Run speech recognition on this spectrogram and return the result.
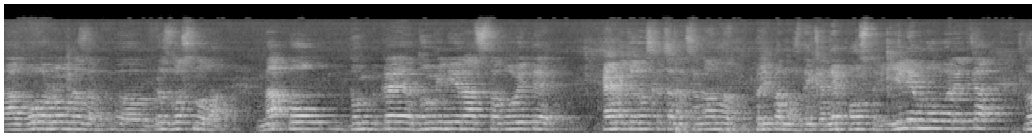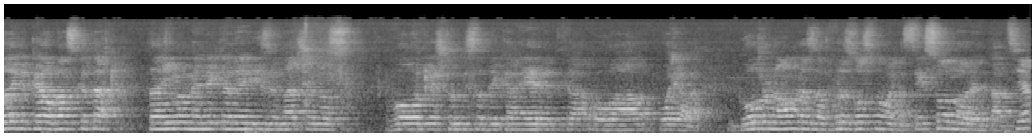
а говор на омраза врз основа на пол дом, кај доминираат ставовите кај македонската национална припадност дека не постои или е многу ретка, додека кај албанската та имаме некаде изедначеност во оние што мислат дека е ретка ова појава. Говор на омраза врз основа на сексуална ориентација,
